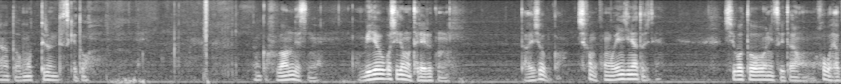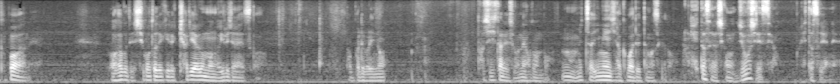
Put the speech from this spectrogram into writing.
なとは思ってるんですけど。なんか不安ですね。ビデオ越しでも照れるのに。大丈夫か？しかも今後エンジニアとして仕事に就いたらほぼ100%だね。若くて仕事できるキャリアウーマンがいるじゃないですか。バリバリの。年下でしょうねほとんど、うん、めっちゃイメージ100%で言ってますけど。下手すりゃしかも上司ですよ。下手すりゃね。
